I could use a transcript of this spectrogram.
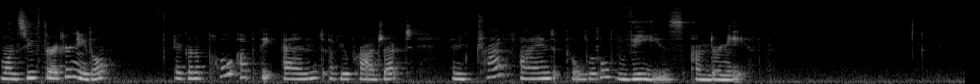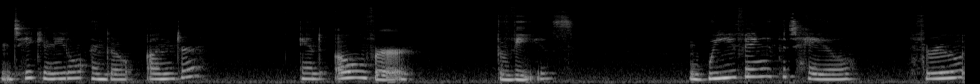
Once you've threaded your needle, you're going to pull up the end of your project and try to find the little V's underneath. And take your needle and go under and over the V's, weaving the tail through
